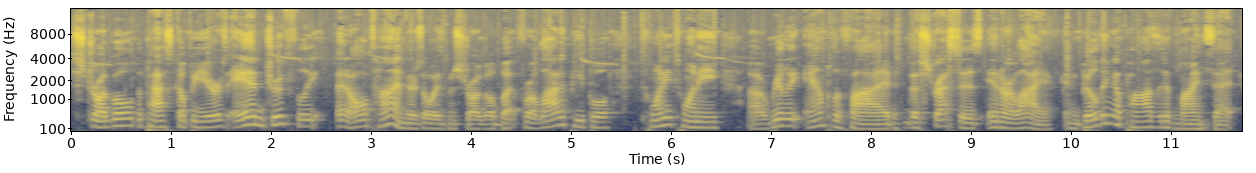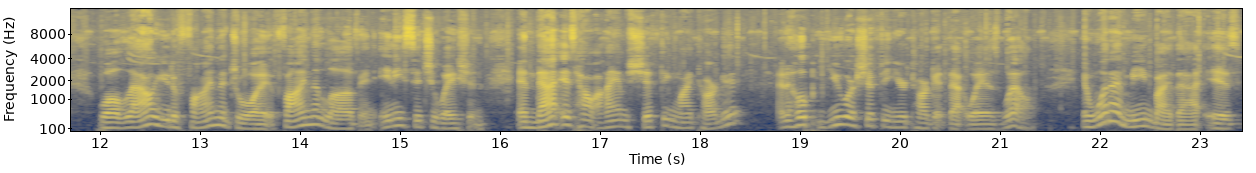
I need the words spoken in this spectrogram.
struggle the past couple years, and truthfully, at all time, there's always been struggle. But for a lot of people, 2020 uh, really amplified the stresses in our life, and building a positive mindset will allow you to find the joy, find the love in any situation. And that is how I am shifting my target, and I hope you are shifting your target that way as well. And what I mean by that is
